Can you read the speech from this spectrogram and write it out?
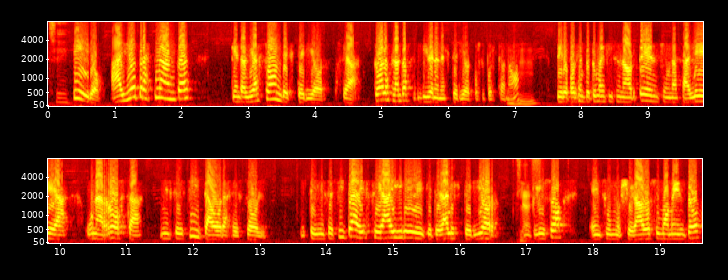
Sí. pero hay otras plantas que en realidad son de exterior. O sea, todas las plantas viven en exterior, por supuesto, ¿no? Pero, por ejemplo, tú me decís una hortensia, una salea, una rosa, necesita horas de sol. ¿viste? Y necesita ese aire que te da el exterior. Claro. Incluso en su llegado su momento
